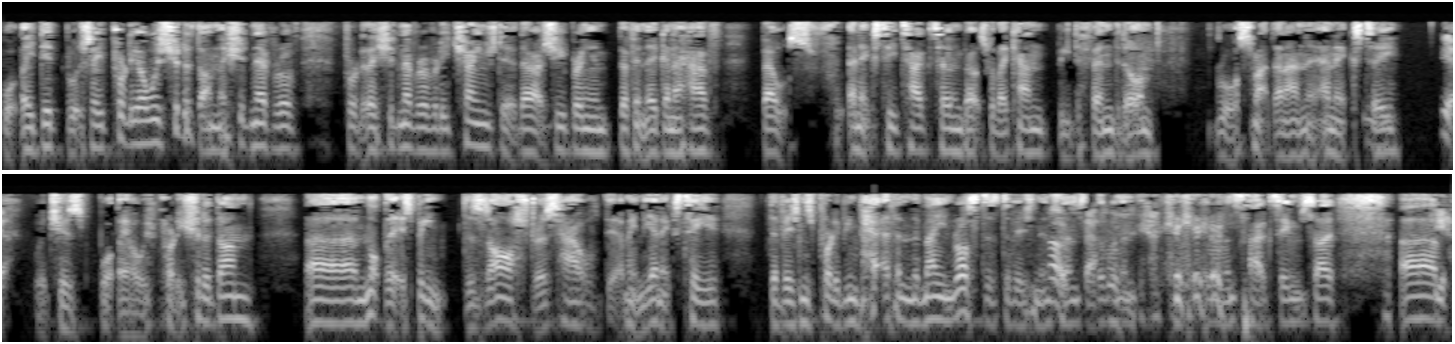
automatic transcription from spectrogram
what they did, which they probably always should have done. They should never have, probably, they should never have really changed it. They're actually bringing. I think they're going to have belts, NXT tag team belts, where they can be defended on Raw, SmackDown, and NXT Yeah. which is what they always probably should have done. Um, not that it's been disastrous. How I mean, the NXT division's probably been better than the main rosters division in Oh, terms of the women, the women's tag team. So, um, Yeah,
